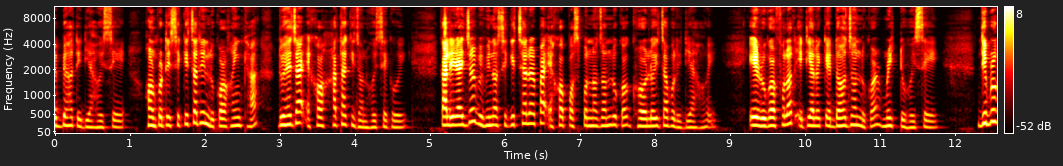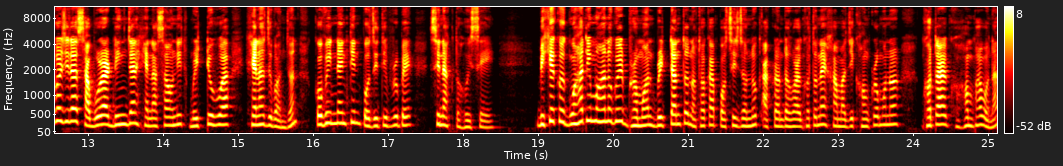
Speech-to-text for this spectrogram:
অব্যাহতি দিয়া হৈছে। সম্প্ৰতি চিকিৎসাধীন লোকৰ সংখ্যা দুহেজাৰ এশ সাতাশীজন হৈছেগৈ। কালি ৰাজ্যৰ বিভিন্ন চিকিৎসালয়ৰ পৰা এশ পঁচপন্নজন লোকক ঘৰলৈ যাবলৈ দিয়া হয়। এই ৰোগৰ ফলত এতিয়ালৈকে দহজন লোকৰ মৃত্যু হৈছে। ডিব্ৰুগড় জিলাৰ চাবুৰাৰ দিনজান সেনা ছাউনীত মৃত্যু হোৱা সেনা জোৱানজন কভিড নাইণ্টিন পজিটিভ ৰূপে চিনাক্ত হৈছে। বিশেষকৈ গুৱাহাটী মহানগৰীত ভ্ৰমণ বৃত্তান্ত নথকা পঁচিছজন লোক আক্ৰান্ত হোৱাৰ ঘটনাই সামাজিক সংক্ৰমণৰ ঘটাৰ সম্ভাৱনা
